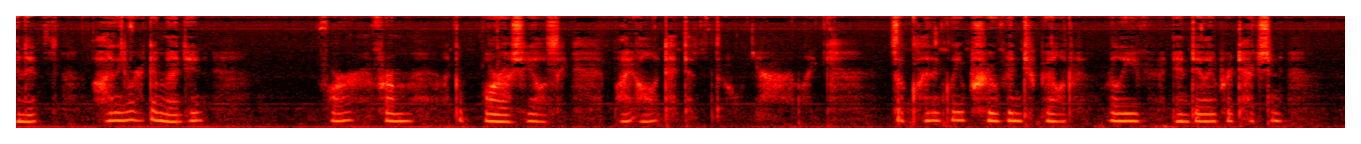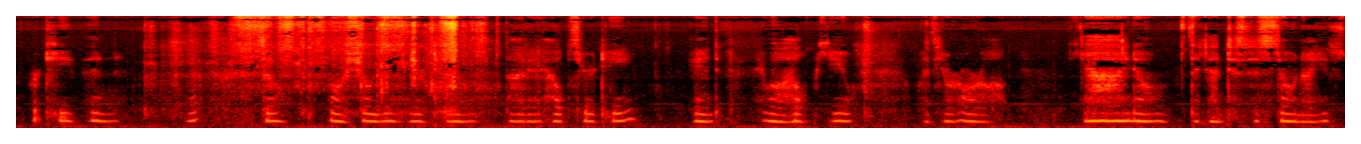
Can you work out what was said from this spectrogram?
And it's highly recommended for from like a say by all dentists. So yeah, like so clinically proven to build relief and daily protection for teeth and yeah. So I'll show you here too that it helps your teeth and it will help you with your oral health. Yeah, I know the dentist is so nice.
